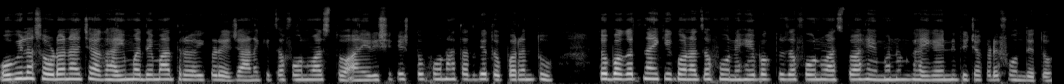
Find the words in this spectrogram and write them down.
ओवीला सोडवण्याच्या घाईमध्ये मात्र इकडे जानकीचा फोन वाचतो आणि ऋषिकेश तो फोन हातात घेतो परंतु तो बघत नाही की कोणाचा फोन आहे. हे बघ तुझा फोन वाचतो आहे म्हणून घाईघाईने तिच्याकडे फोन देतो.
